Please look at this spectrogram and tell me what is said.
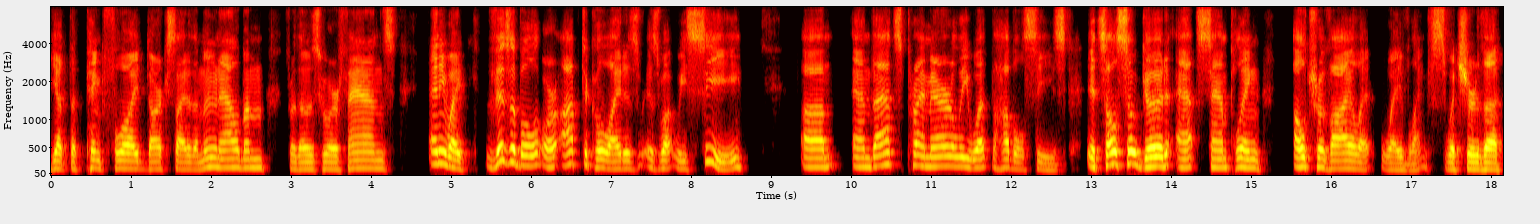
get the Pink Floyd Dark Side of the Moon album for those who are fans. Anyway, visible or optical light is, is what we see. Um, and that's primarily what the Hubble sees. It's also good at sampling ultraviolet wavelengths, which are the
